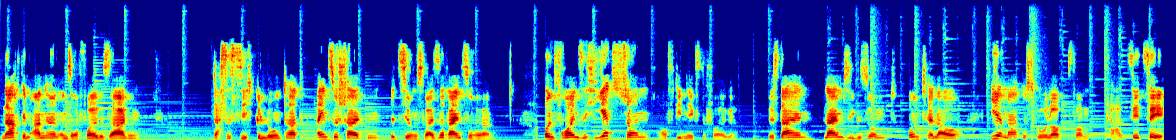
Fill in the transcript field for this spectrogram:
nach dem Anhören unserer Folge sagen, dass es sich gelohnt hat, einzuschalten bzw. reinzuhören und freuen sich jetzt schon auf die nächste Folge. Bis dahin bleiben Sie gesund und hello, Ihr Markus Golob vom KCC.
